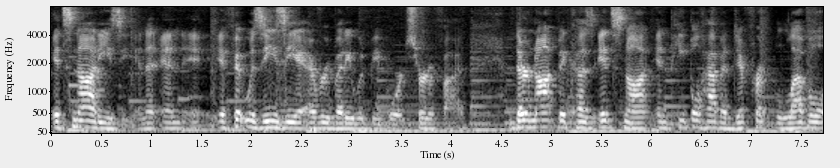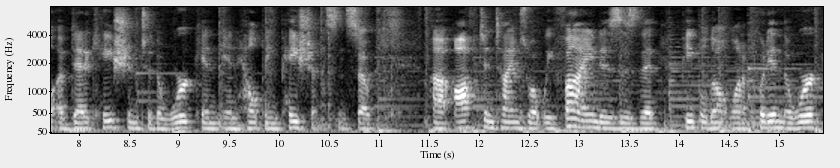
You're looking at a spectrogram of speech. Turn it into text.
It's not easy, and, and if it was easy, everybody would be board certified. They're not because it's not, and people have a different level of dedication to the work in, in helping patients. And so uh, oftentimes what we find is, is that people don't want to put in the work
